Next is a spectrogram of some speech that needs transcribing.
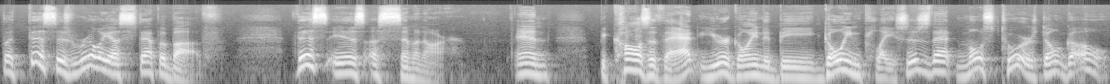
but this is really a step above. This is a seminar. And because of that, you're going to be going places that most tours don't go.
